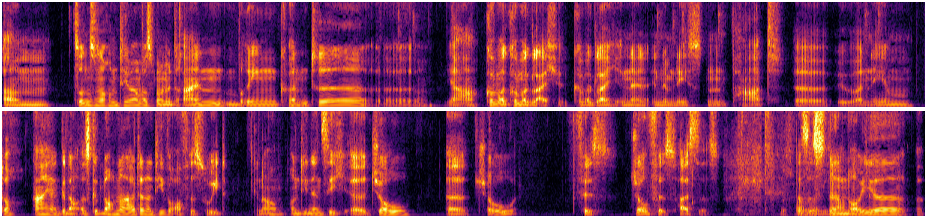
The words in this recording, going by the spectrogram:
Ähm, sonst noch ein Thema, was man mit reinbringen könnte. Äh, ja, können wir, können wir gleich, können wir gleich in, in dem nächsten Part äh, übernehmen. Doch, ah ja, genau. Es gibt noch eine alternative Office Suite, genau. Und die nennt sich äh, Joe, äh, Joe Fizz. Joe Fizz heißt es. Das so ist ein eine neue, ne?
